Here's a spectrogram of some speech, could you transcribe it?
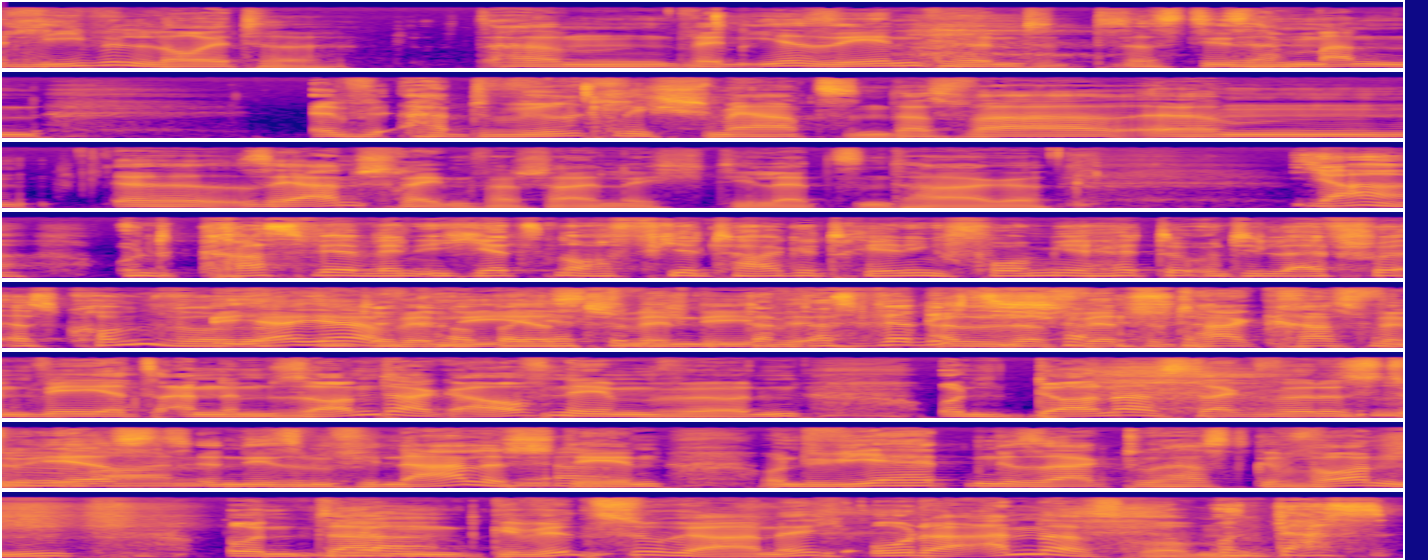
liebe Leute, ähm, wenn ihr sehen könntet, dass dieser Mann hat wirklich Schmerzen. Das war ähm, äh, sehr anstrengend wahrscheinlich die letzten Tage. Ja, und krass wäre, wenn ich jetzt noch vier Tage Training vor mir hätte und die Live-Show erst kommen würde. Ja, ja, wenn die erst, wenn die, das wäre also das wäre total krass, wenn wir jetzt an einem Sonntag aufnehmen würden und Donnerstag würdest du Mann. erst in diesem Finale stehen und wir hätten gesagt, du hast gewonnen und dann Ja. gewinnst du gar nicht oder andersrum. Und das,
